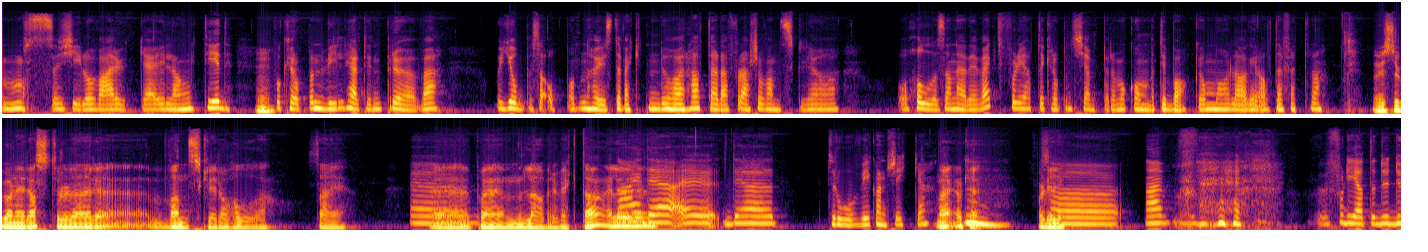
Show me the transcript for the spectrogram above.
masse kilo hver uke i lang tid. Mm. For kroppen vil hele tiden prøve å jobbe seg opp mot den høyeste vekten du har hatt. Det er derfor det er så vanskelig å, å holde seg nede i vekt, fordi at kroppen kjemper om å komme tilbake om å lagre alt det fettet. da. Men hvis du går ned raskt, tror du det er eh, vanskeligere å holde seg uh, på en lavere vekt da? Eller? Nei, det, er- det tror vi kanskje ikke. Nei, ok. Mm. Fordi, Så, nei, fordi at du, du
